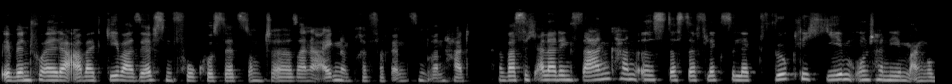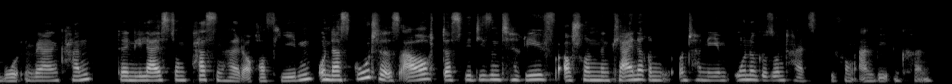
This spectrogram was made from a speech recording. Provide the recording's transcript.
eventuell der Arbeitgeber selbst einen Fokus setzt und äh, seine eigenen Präferenzen drin hat. Was ich allerdings sagen kann, ist, dass der Flex Select wirklich jedem Unternehmen angeboten werden kann, denn die Leistungen passen halt auch auf jeden. Und das Gute ist auch, dass wir diesen Tarif auch schon in kleineren Unternehmen ohne Gesundheitsprüfung anbieten können.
